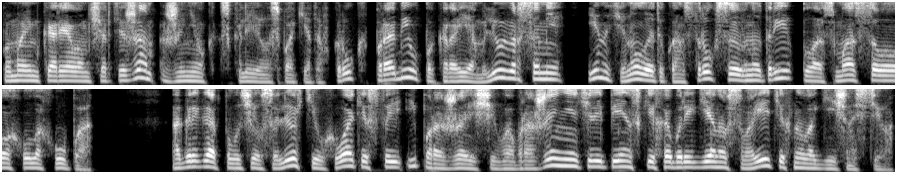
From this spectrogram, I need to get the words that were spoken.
По моим корявым чертежам Женек склеил из пакетов круг, пробил по краям люверсами и натянул эту конструкцию внутри пластмассового хула-хупа. Агрегат получился легкий, ухватистый и поражающий воображение телепенских аборигенов своей технологичностью.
